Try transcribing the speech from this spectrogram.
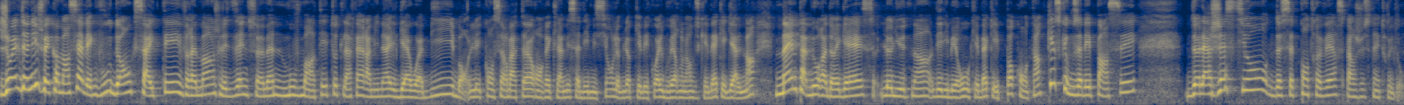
Joël Denis, je vais commencer avec vous. Donc, ça a été vraiment, je le disais, une semaine mouvementée. Toute l'affaire Amina El-Gawabi. Bon, les conservateurs ont réclamé sa démission, le Bloc québécois, le gouvernement du Québec également. Même Pablo Rodriguez, le lieutenant des libéraux au Québec n'est pas content. Qu'est-ce que vous avez pensé de la gestion de cette controverse par Justin Trudeau?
